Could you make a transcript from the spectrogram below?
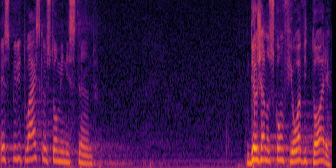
espirituais que eu estou ministrando. Deus já nos confiou a vitória.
